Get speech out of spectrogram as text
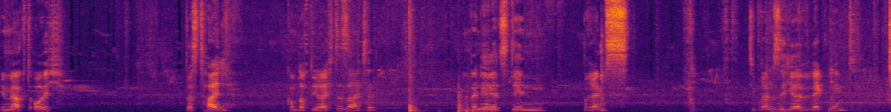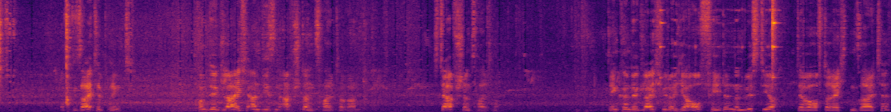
Ihr merkt euch, das Teil kommt auf die rechte Seite und wenn ihr jetzt den Brems, die Bremse hier wegnehmt, auf die Seite bringt, kommt ihr gleich an diesen Abstandshalter ran. Das ist der Abstandshalter. Den könnt ihr gleich wieder hier auffädeln, dann wisst ihr, der war auf der rechten Seite.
